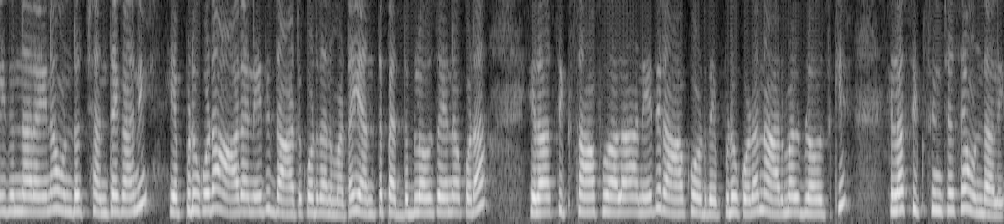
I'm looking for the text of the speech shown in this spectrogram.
ఐదున్నర అయినా ఉండొచ్చు అంతేగాని ఎప్పుడు కూడా ఆరు అనేది దాటకూడదు అనమాట ఎంత పెద్ద బ్లౌజ్ అయినా కూడా ఇలా సిక్స్ హాఫ్ అలా అనేది రాకూడదు. ఎప్పుడు కూడా నార్మల్ బ్లౌజ్కి ఇలా సిక్స్ ఇంచెసే ఉండాలి.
